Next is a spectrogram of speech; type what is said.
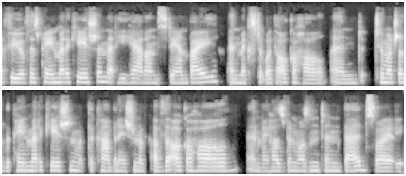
a few of his pain medication that he had on standby and mixed it with alcohol. And too much of the pain medication with the combination of, of the alcohol, and my husband wasn't in bed. So I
